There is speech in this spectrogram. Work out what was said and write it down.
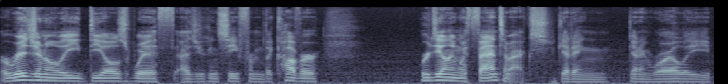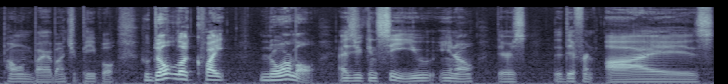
originally deals with, as you can see from the cover, we're dealing with Fantomex getting getting royally pwned by a bunch of people who don't look quite normal. As you can see, you you know, there's the different eyes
